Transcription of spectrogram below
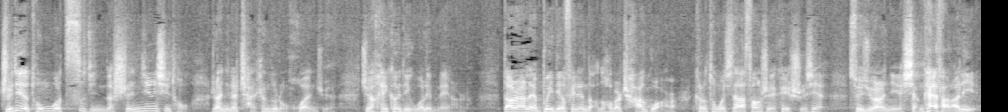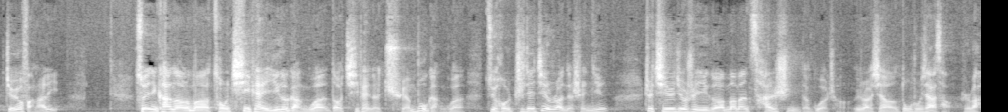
直接通过刺激你的神经系统，让你来产生各种幻觉，就像《黑客帝国》里面那样的。当然了，也不一定非得脑子后边插管，可能通过其他方式也可以实现。所以就让你想开法拉利就有法拉利。所以你看到了吗？从欺骗一个感官到欺骗你的全部感官，最后直接进入到你的神经，这其实就是一个慢慢蚕食你的过程，有点像冬虫夏草，是吧？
